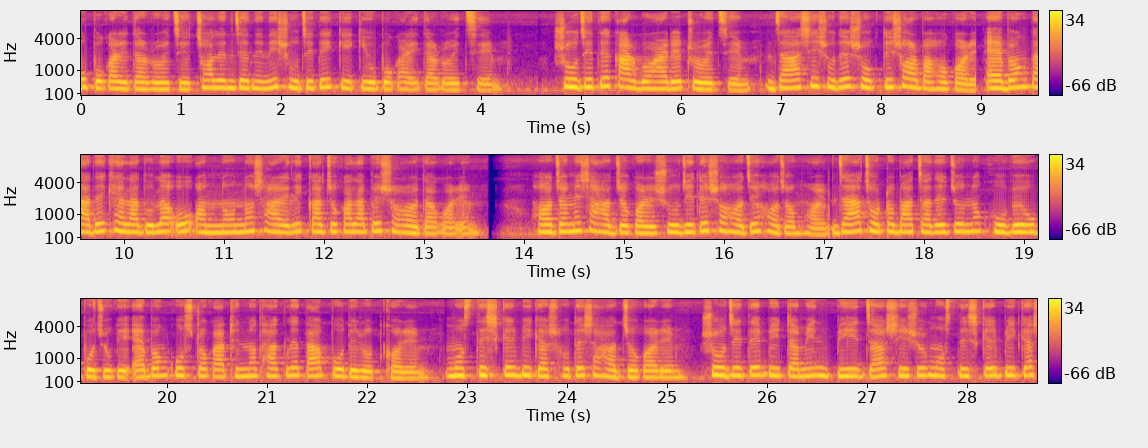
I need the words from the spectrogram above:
উপকারিতা রয়েছে। চলেন জেনে নিই সুজিতে কী কী উপকারিতা রয়েছে। সুজিতে কার্বোহাইড্রেট রয়েছে, যা শিশুদের শক্তি সরবরাহ করে এবং তাদের খেলাধুলা ও অন্য অন্য শারীরিক কার্যকলাপে সহায়তা করে। হজমে সাহায্য করে, সুজিতে সহজে হজম হয়, যা ছোট বাচ্চাদের জন্য খুবই উপযোগী এবং কোষ্ঠকাঠিন্য থাকলে তা প্রতিরোধ করে। মস্তিষ্কের বিকাশ হতে সাহায্য করে। সুজিতে ভিটামিন বি, যা শিশুর মস্তিষ্কের বিকাশ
